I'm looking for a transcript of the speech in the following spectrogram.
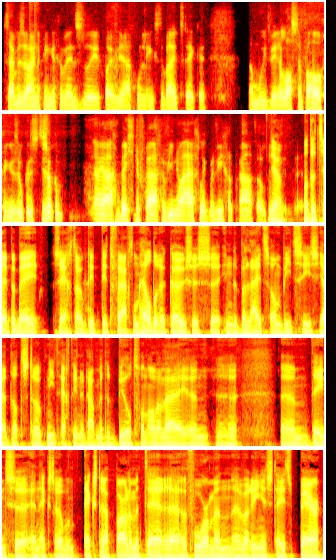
zijn bezuinigingen gewenst, wil je het PvdA GroenLinks erbij trekken. Dan moet je het weer in lastenverhogingen zoeken. Dus het is ook een, nou ja, een beetje de vraag wie nou eigenlijk met wie gaat praten. Ook. Ja, want het CPB zegt ook, dit, dit vraagt om heldere keuzes eh, in de beleidsambities. Ja, dat strookt niet echt inderdaad met het beeld van allerlei uh, um, Deense en extra, extra parlementaire vormen... waarin je steeds per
